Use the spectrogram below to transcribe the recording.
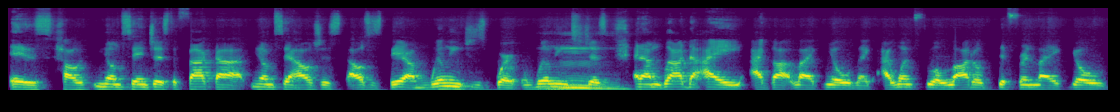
is how, you know what I'm saying? Just the fact that, you know what I'm saying? I was just, I was just there. I'm willing to just work. I'm willing to just, Mm. and I'm glad that I, I got like, you know, like I went through a lot of different, like, yo,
